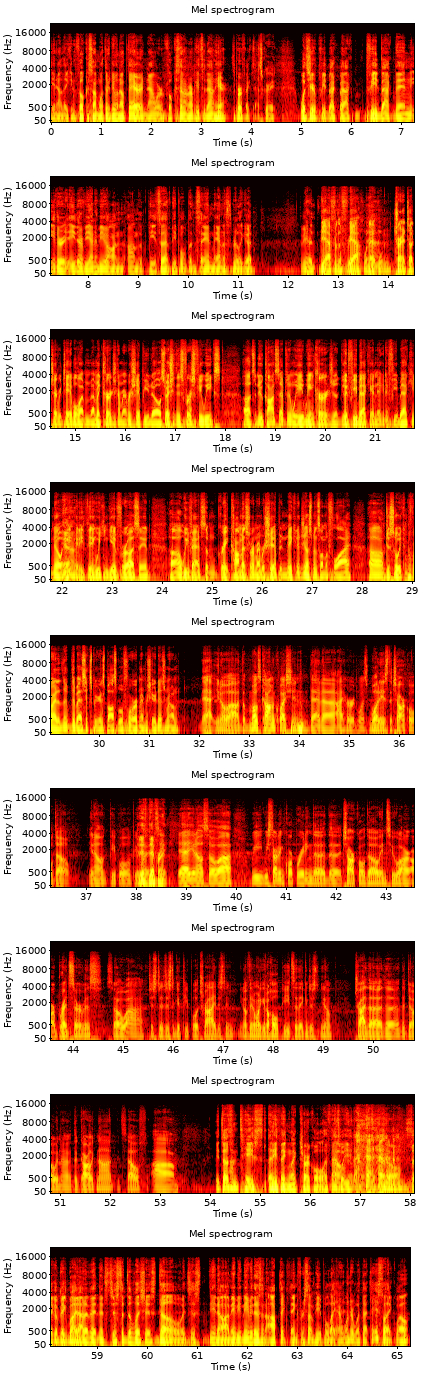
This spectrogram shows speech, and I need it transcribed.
you know they can focus on what they're doing up there, and now we're focusing on our pizza down here. It's perfect. That's great. What's your feedback back feedback been either either of you any of you on on the pizza? Have people been saying, "Man, this is really good"? Have you heard? Yeah, from the yeah, when I trying to touch every table, I'm, I'm encouraging our membership. You know, especially these first few weeks. Uh, it's a new concept, and we we encourage uh, good feedback and negative feedback. You know, Yeah. any anything we can give for us, and uh, we've had some great comments from our membership and making adjustments on the fly, um, just so we can provide the, the best experience possible for our members here at Desert Mountain. Yeah, you know, uh, the most common question that uh, I heard was, "What is the charcoal dough?" You know, people. people is have different. seen- Yeah, you know, so uh, we we started incorporating the the charcoal dough into our, our bread service. So uh, just to just to give people a try, just in, you know, if they don't want to get a whole pizza, they can just you know try the the the dough and the, the garlic knot itself. Um, It doesn't taste anything like charcoal. If that's No. what you No. It's like a big bite out of it, and it's just a delicious dough. It's just you know, maybe maybe there's an optic thing for some people. Like, I wonder what that tastes like. Well,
